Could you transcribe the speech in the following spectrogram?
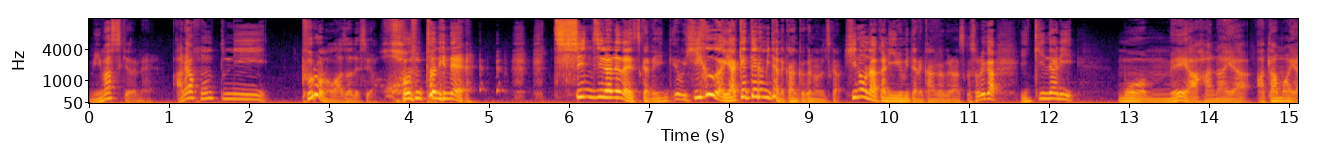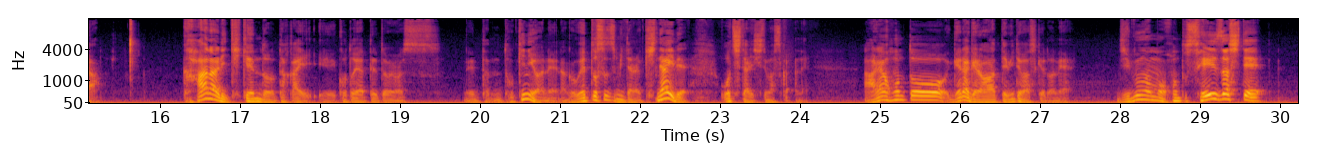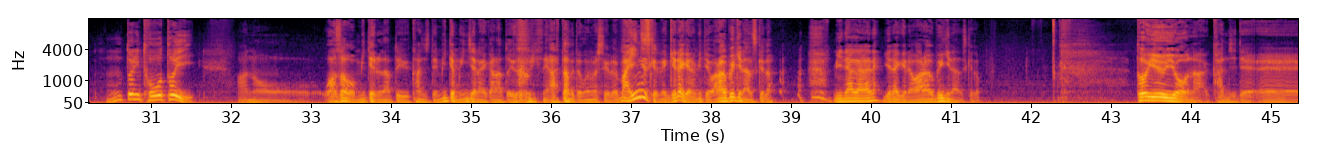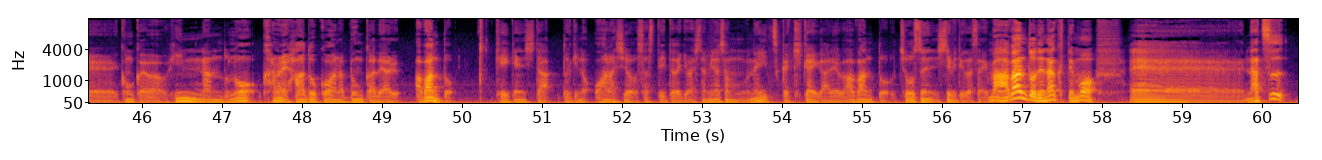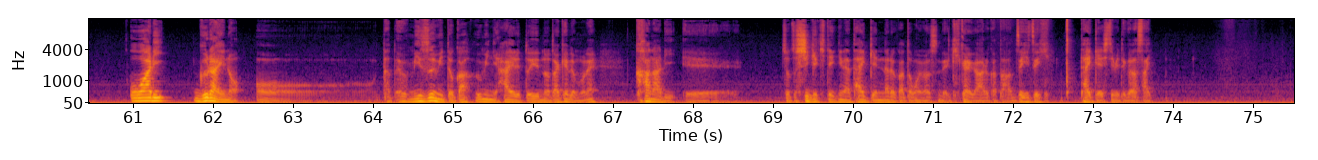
見ますけどね。あれは本当にプロの技ですよ。本当にね信じられないですかね。皮膚が焼けてるみたいな感覚なんですか？火の中にいるみたいな感覚なんですか？それがいきなりもう目や鼻や頭やかなり危険度の高いことをやってると思います。時にはね、なんかウェットスーツみたいなの着ないで落ちたりしてますからね。あれは本当ゲラゲラ笑って見てますけどね。自分はもう本当正座して本当に尊いあの技を見てるなという感じで見てもいいんじゃないかなというふうにね、改めて思いましたけど、まあいいんですけどね、ゲラゲラ見て笑うべきなんですけど、見ながらね、ゲラゲラ笑うべきなんですけど。というような感じで、えー、今回はフィンランドのかなりハードコアな文化であるアバント経験した時のお話をさせていただきました。皆さんもねいつか機会があればアバント挑戦してみてください。まあアバントでなくても、えー、夏終わりぐらいの例えば湖とか海に入るというのだけでもねかなり、えー、ちょっと刺激的な体験になるかと思いますので機会がある方は是非是非体験してみてください。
